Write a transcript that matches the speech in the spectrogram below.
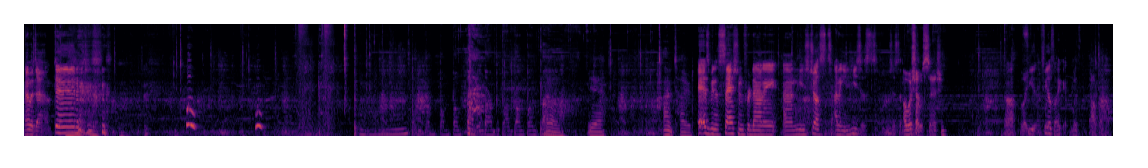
Hammer down. yeah. I'm tired. It has been a session for Danny, and he's just, I mean, he's just, he's just, I wish I was session uh, like- feel, feels like it. with alcohol.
